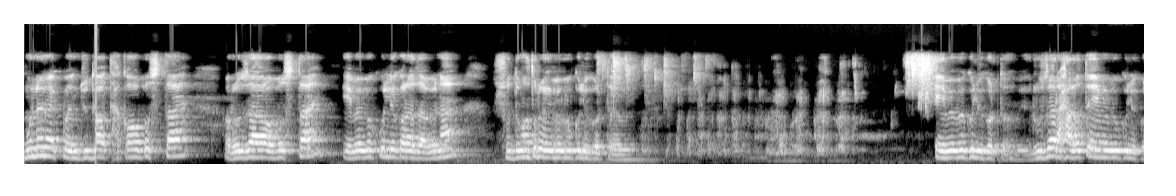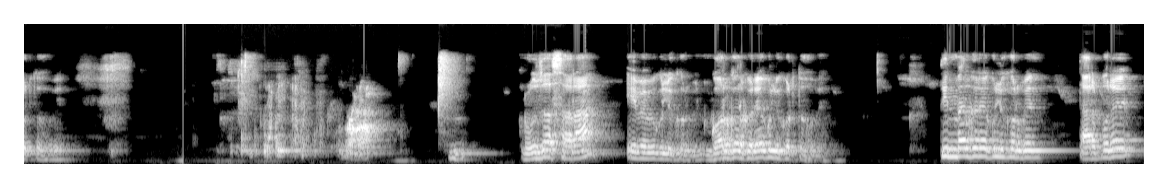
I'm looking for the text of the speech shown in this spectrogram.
মনে রাখবেন, যদি থাকা অবস্থায় রোজা অবস্থায় এভাবে কুলি করা যাবে না, শুধুমাত্র এইভাবে কুলি করতে হবে। এইভাবে কুলি করতে হবে। রোজার হালতে এইভাবে কুলি করতে হবে। রোজা সারা এইভাবে গুলি করবেন। গড় গড় করে গুলি করতে হবে। তিনবার করে গুলি করবেন। তারপরে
